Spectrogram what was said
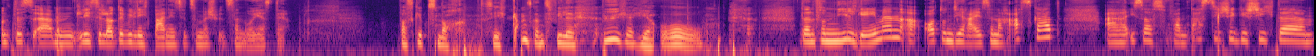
Und das ähm, Lieselotte will nicht bahnen, ist zum Beispiel der neueste. Was gibt's noch? Da sehe ich ganz, ganz viele Bücher hier. Oh. Dann von Neil Gaiman, äh, Ott und die Reise nach Asgard. Äh, ist das fantastische Geschichte.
